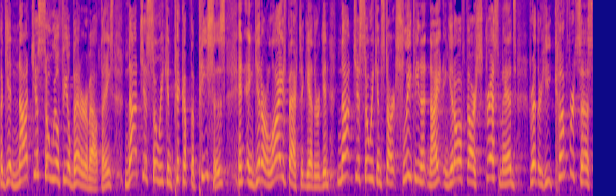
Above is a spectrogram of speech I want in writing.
again, not just so we'll feel better about things, not just so we can pick up the pieces and, and get our lives back together again, not just so we can start sleeping at night and get off our stress meds. Rather, He comforts us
